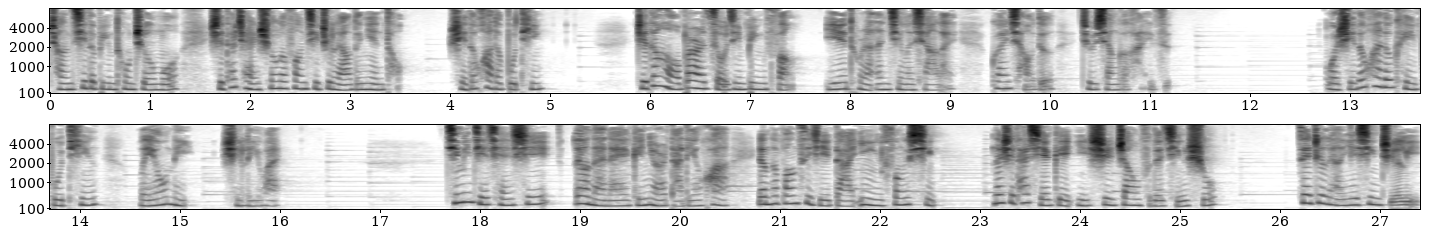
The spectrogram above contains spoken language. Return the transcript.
长期的病痛折磨使他产生了放弃治疗的念头，谁的话都不听。直到老伴儿走进病房，爷爷突然安静了下来，乖巧的就像个孩子。我谁的话都可以不听，唯有你是例外。清明节前夕，廖奶奶给女儿打电话，让她帮自己打印一封信，那是她写给已逝丈夫的情书。在这两页信纸里，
